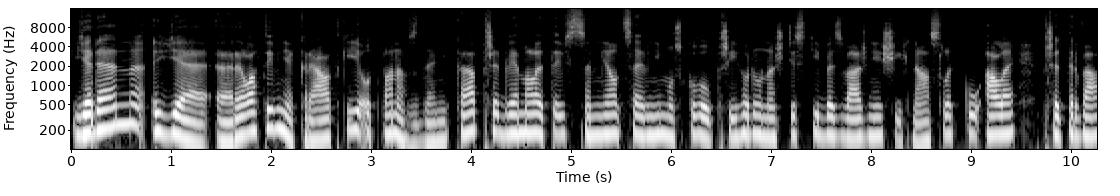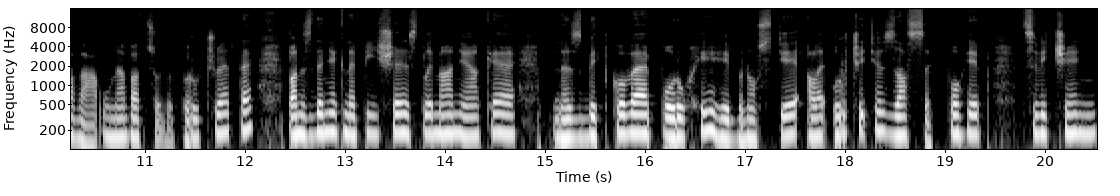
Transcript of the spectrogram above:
jeden je relativně krátký od pana Zdeňka. Před dvěma lety jsem měl cévní mozkovou příhodu, naštěstí bez vážnějších následků, ale přetrvává únava, co doporučujete. Pan Zdeněk nepíše, jestli má nějaké zbytkové poruchy hybnosti, ale určitě zase pohyb, cvičení,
